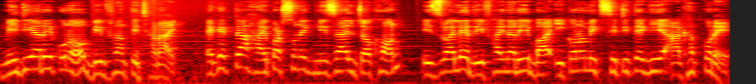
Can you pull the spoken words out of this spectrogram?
মিডিয়ারে কোনো বিভ্রান্তি ছাড়াই। এক একটা হাইপারসোনিক মিসাইল যখন ইসরায়েলের রিফাইনারি বা ইকোনমিক সিটিতে গিয়ে আঘাত করে,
